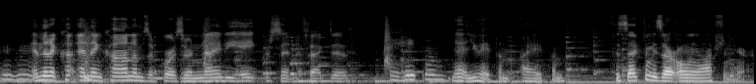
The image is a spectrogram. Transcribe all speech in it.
Mhm. and then a, and then condoms, of course, are 98% effective. I hate them. Yeah, you hate them. I hate them. Vasectomy is our only option here,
